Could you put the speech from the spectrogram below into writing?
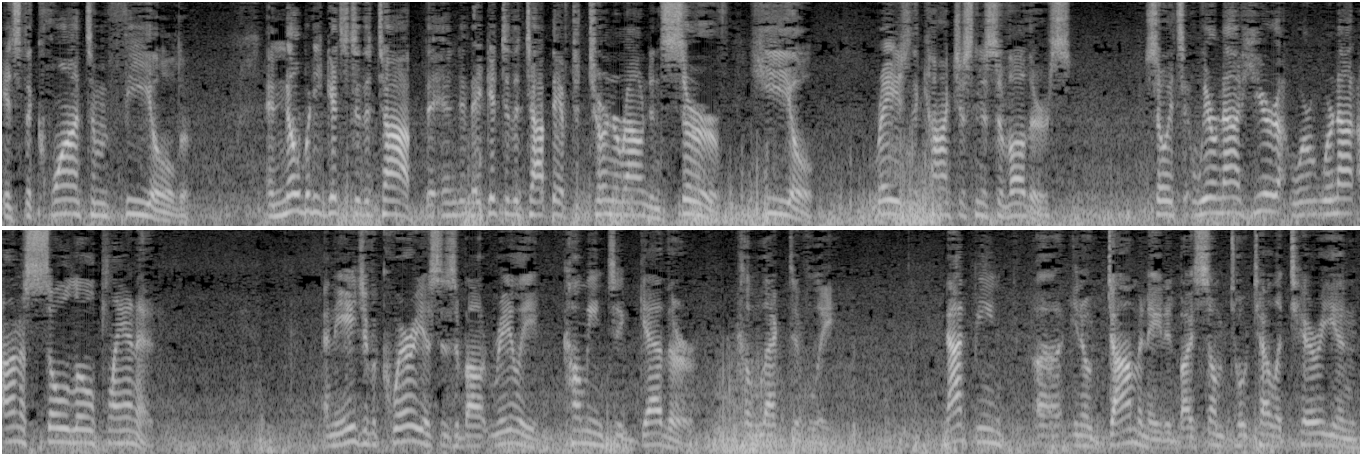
It's the quantum field. And nobody gets to the top. And they get to the top, they have to turn around and serve, heal, raise the consciousness of others. So it's we're not here, we're, we're not on a solo planet. And the age of Aquarius is about really coming together collectively, not being, uh, you know, dominated by some totalitarian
